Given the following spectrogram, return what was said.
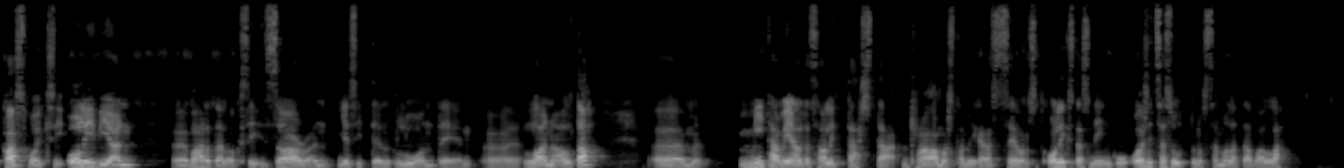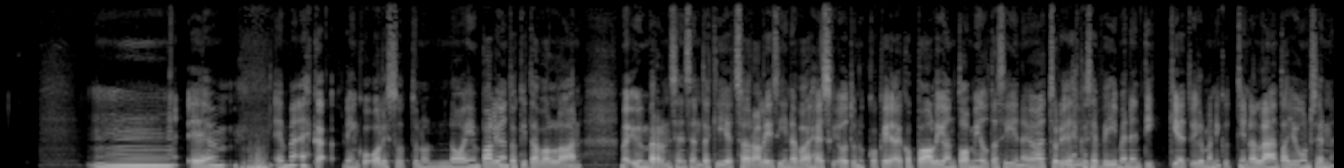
kasvoiksi Olivian, vartaloksi Zaran ja sitten luonteen Lanalta. Mitä mieltä sä olit tästä draamasta, mikä tässä seurasit? Oliko tässä niin kuin, olisit sä suuttunut samalla tavalla? Mm, en, en mä ehkä niin kuin, olisi suttunut noin paljon. Toki tavallaan mä ymmärrän sen sen takia, että Sara oli siinä vaiheessa joutunut kokea aika paljon Tomilta siinä jo. Että se oli mm. ehkä se viimeinen tikki, että ilman niin kuin, sinällään tajun sen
